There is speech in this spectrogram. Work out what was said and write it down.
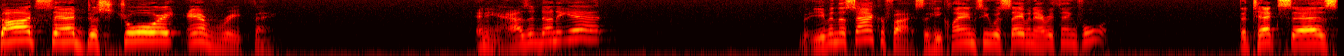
God said, destroy everything. And He hasn't done it yet. But even the sacrifice that He claims He was saving everything for. The text says,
